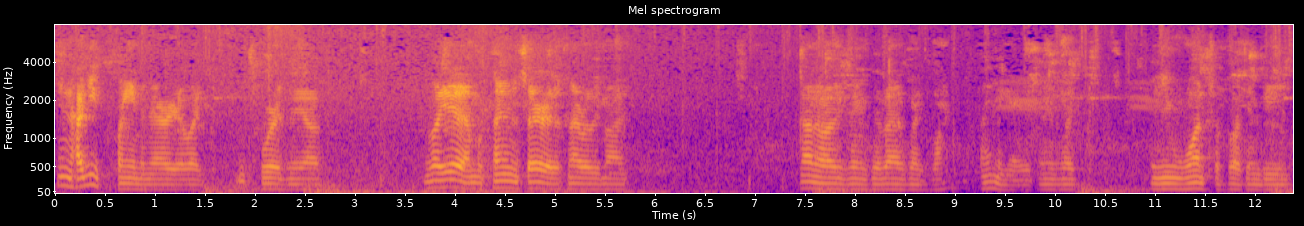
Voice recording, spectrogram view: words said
You know, how do you claim an area like this weirds me out? Like, yeah, I'm claiming this area that's not really mine. I don't know anything about it. I was like, why am I claiming everything? Like, you want to fucking be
